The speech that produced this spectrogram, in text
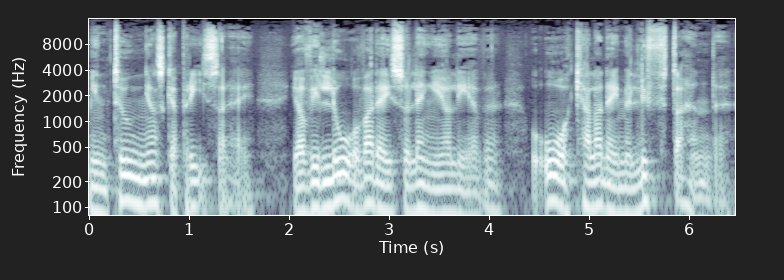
Min tunga ska prisa dig. Jag vill lova dig så länge jag lever och åkalla dig med lyfta händer.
